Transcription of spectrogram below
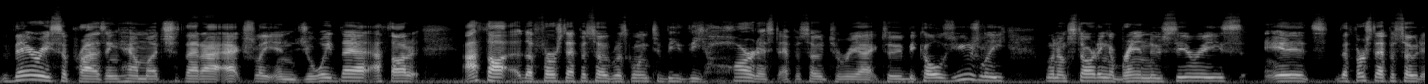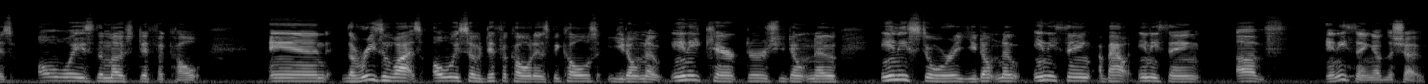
Very surprising how much that I actually enjoyed that. I thought it, I thought the first episode was going to be the hardest episode to react to because usually when I'm starting a brand new series, it's the first episode is always the most difficult. And the reason why it's always so difficult is because you don't know any characters, you don't know any story, you don't know anything about anything of anything of the show.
